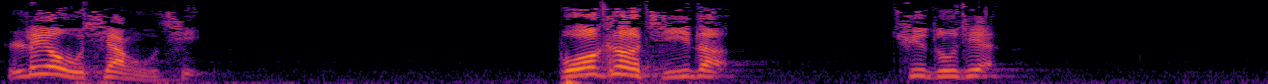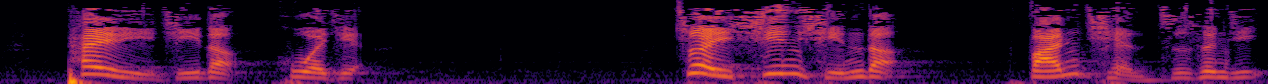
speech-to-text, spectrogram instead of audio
六项武器：伯克级的驱逐舰、佩里级的护卫舰、最新型的反潜直升机、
